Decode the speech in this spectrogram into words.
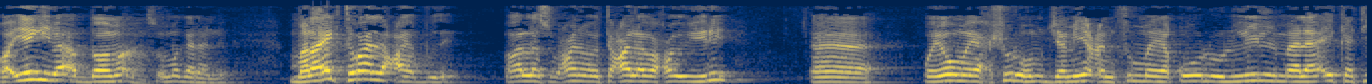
Oo iyagiiba addoomo ah soo garanin. Malaa'igta waa la caabuday oo alla subxaanahu watacaala waxa uu yidhi waywma yaxshuruhum jamiica uma yaqulu lilmalaa'ikati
